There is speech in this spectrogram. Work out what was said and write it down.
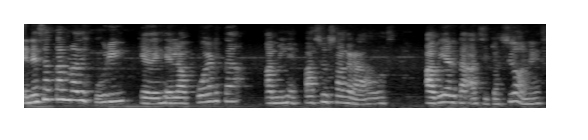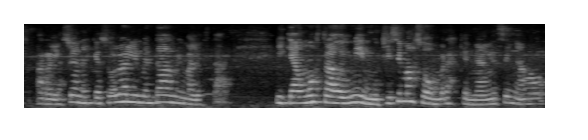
En esa calma descubrí que dejé la puerta a mis espacios sagrados abierta a situaciones, a relaciones que solo alimentaban mi malestar y que han mostrado en mí muchísimas sombras que me han enseñado,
